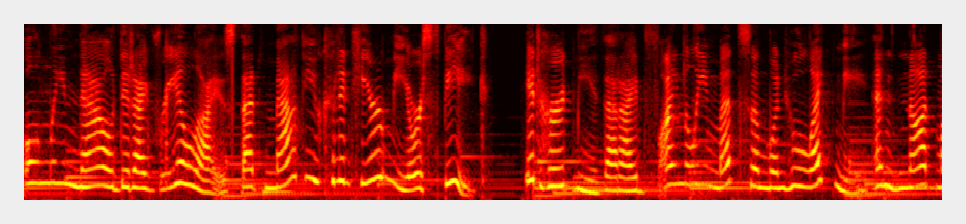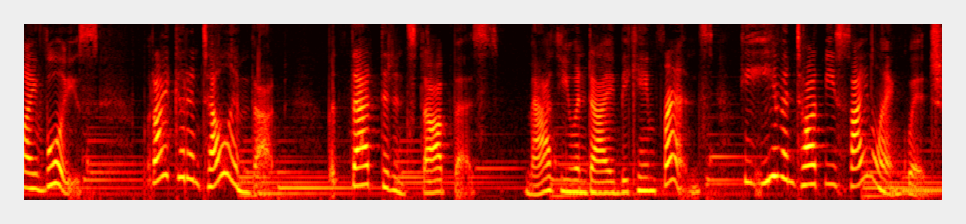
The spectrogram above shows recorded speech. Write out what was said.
Only now did I realize that Matthew couldn't hear me or speak. It hurt me that I'd finally met someone who liked me and not my voice, but I couldn't tell him that. But that didn't stop us. Matthew and I became friends. He even taught me sign language.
